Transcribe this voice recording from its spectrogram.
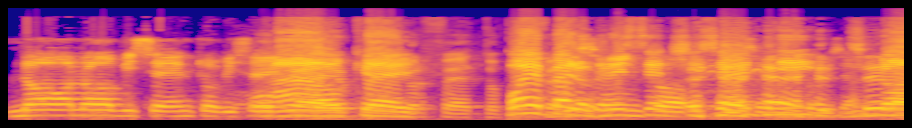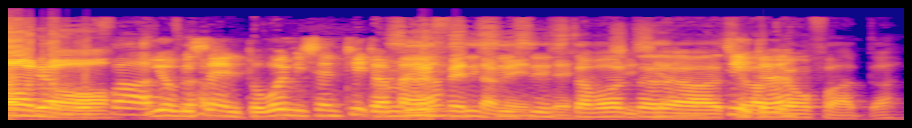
No, no, vi sento, vi sento. Ah, ok. perfetto. Poi è perfetto. bello, Sento, Cristian, ci senti? ce No, no. fatta. Io vi sento, voi mi sentite a Sì, me? sì, sì, Perfettamente, sì, stavolta ce l'abbiamo fatta.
